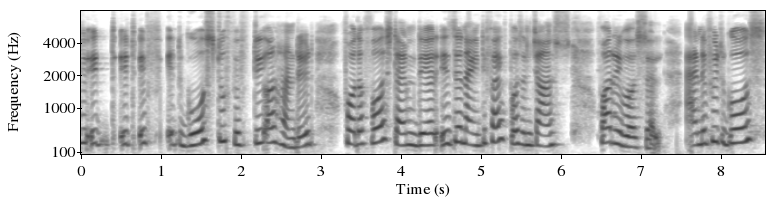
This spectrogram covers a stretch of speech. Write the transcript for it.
it, it if it goes to 50 or 100 for the first time there is a 95% chance for reversal. And if it goes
